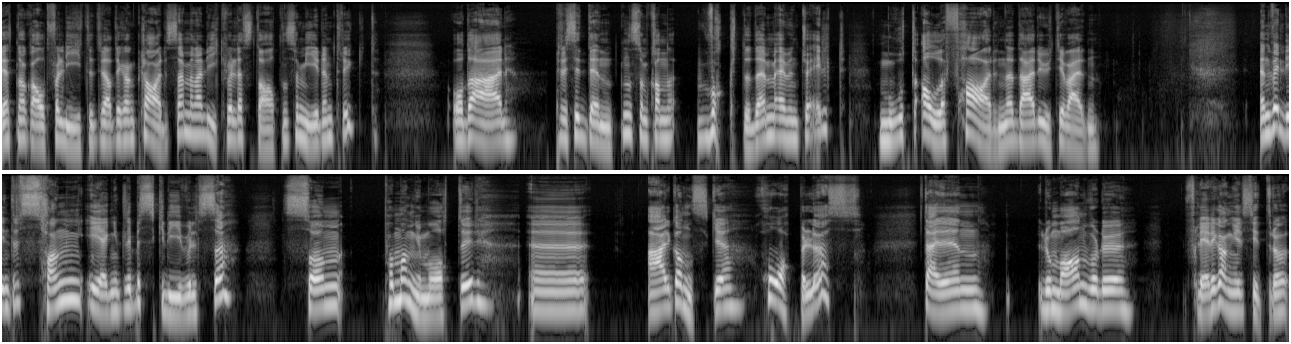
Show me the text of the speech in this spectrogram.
rett nok altfor lite til at de kan klare seg, men allikevel det er staten som gir dem trygd. Og det er presidenten som kan vokte dem eventuelt mot alle farene der ute i verden. En veldig interessant egentlig beskrivelse som på mange måter eh, er ganske håpeløs. Det er en roman hvor du flere ganger sitter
